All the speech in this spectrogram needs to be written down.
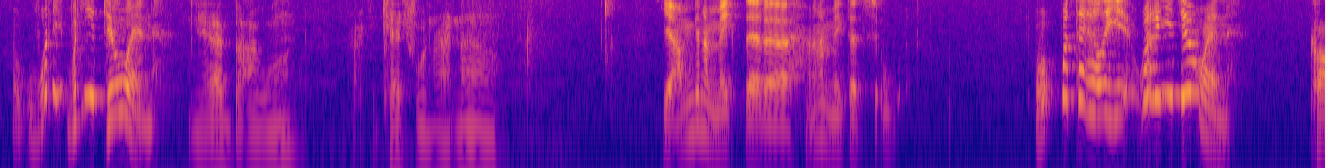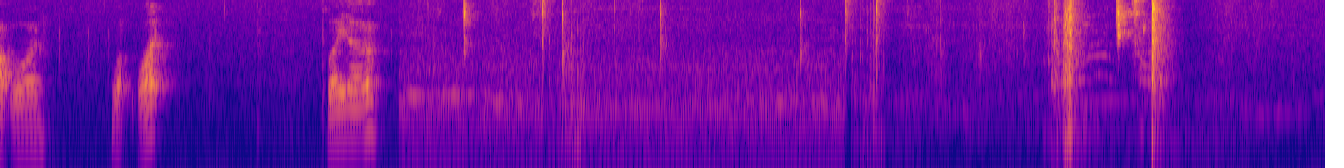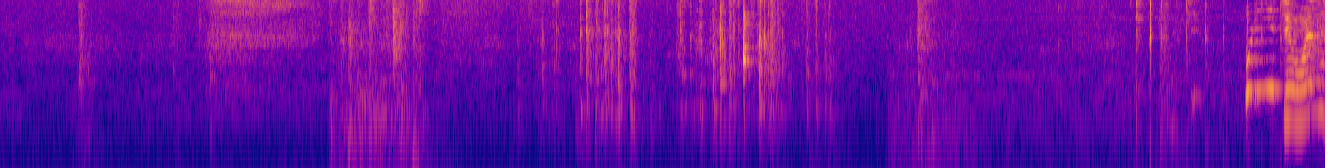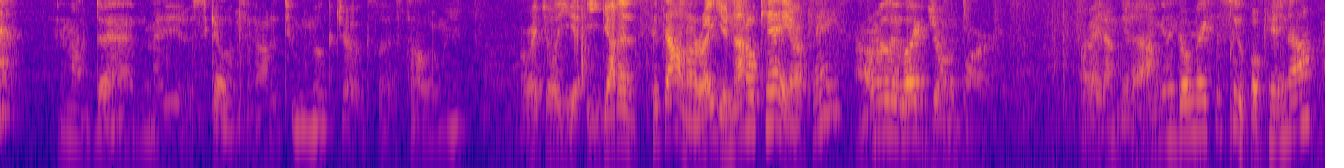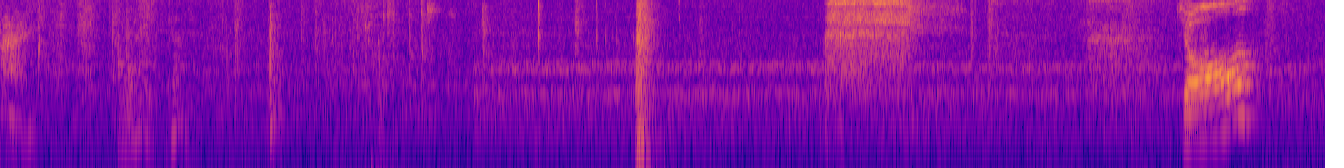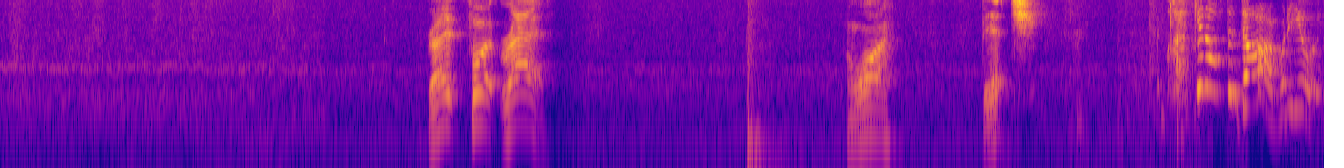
What are, what are you doing? Yeah, I'd buy one. I could catch one right now. Yeah, I'm gonna make that, uh, I'm gonna make that soup. What, what the hell are you, what are you doing? Caught one. What? What? Play-Doh? What are you doing? My dad skeleton out of two milk jugs last Halloween. Alright, Joel, you, you gotta sit down, alright? You're not okay, okay? I don't really like Joan of Arc. Alright, I'm gonna, I'm gonna go make the soup, okay now? Fine. Alright, good. Joel? Right foot rad. Why? Bitch. Get off the dog! What are you...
